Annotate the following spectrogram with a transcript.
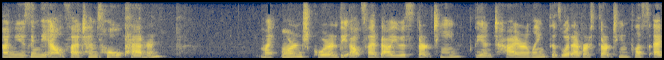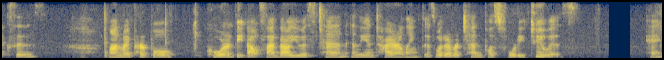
I'm using the outside times whole pattern. My orange chord, the outside value is 13. The entire length is whatever 13 plus x is. On my purple chord, the outside value is 10 and the entire length is whatever 10 plus 42 is. Okay,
